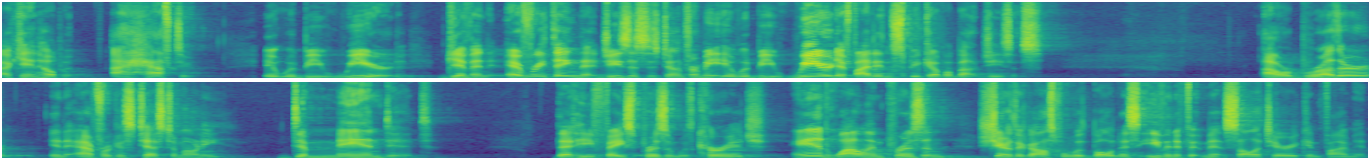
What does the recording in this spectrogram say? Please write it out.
I can't help it. I have to. It would be weird, given everything that Jesus has done for me, it would be weird if I didn't speak up about Jesus. Our brother in Africa's testimony demanded that he face prison with courage and, while in prison, share the gospel with boldness, even if it meant solitary confinement.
